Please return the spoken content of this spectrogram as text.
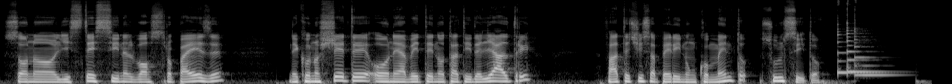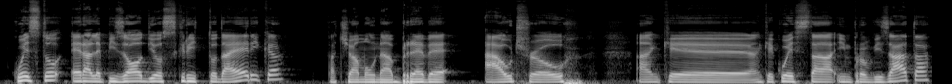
Sono gli stessi nel vostro paese? Ne conoscete o ne avete notati degli altri? Fateci sapere in un commento sul sito. Questo era l'episodio scritto da Erika. Facciamo una breve outro, anche, anche questa improvvisata.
